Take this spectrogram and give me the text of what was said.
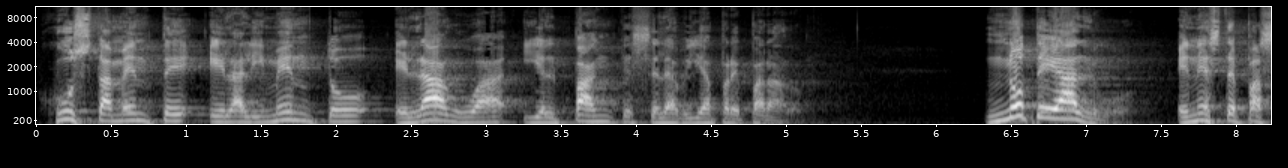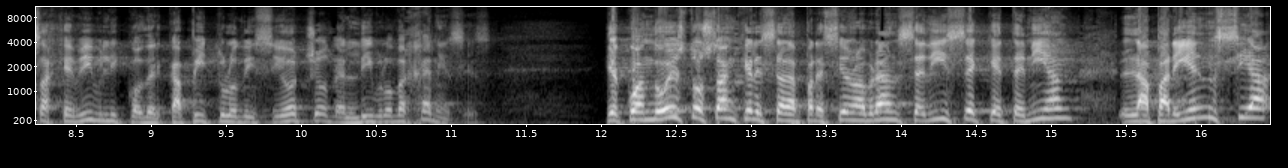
justamente el alimento, el agua y el pan que se le había preparado. Note algo en este pasaje bíblico del capítulo 18 del libro de Génesis, que cuando estos ángeles se le aparecieron a Abraham se dice que tenían la apariencia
